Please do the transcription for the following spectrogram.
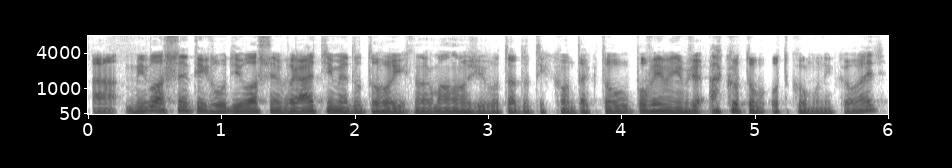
A my vlastne tých ľudí vlastne vrátime do toho ich normálneho života, do tých kontaktov, povieme im, že ako to odkomunikovať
